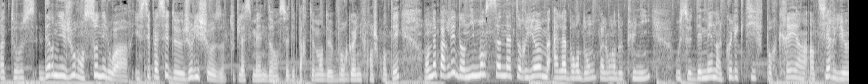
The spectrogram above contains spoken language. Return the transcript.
à tous. Dernier jour en Saône-et-Loire. Il s'est passé de jolies choses toute la semaine dans ce département de Bourgogne-Franche-Comté. On a parlé d'un immense sanatorium à l'abandon, pas loin de Cluny, où se démène un collectif pour créer un, un tiers-lieu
